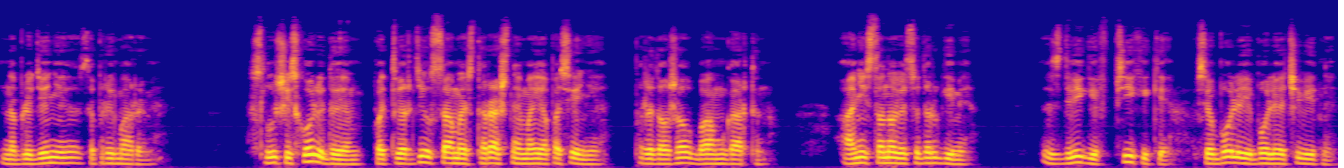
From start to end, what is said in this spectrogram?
Наблюдение за примарами. Случай с Холидеем подтвердил самые страшные мои опасения, продолжал Баумгартен. Они становятся другими. Сдвиги в психике все более и более очевидны.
